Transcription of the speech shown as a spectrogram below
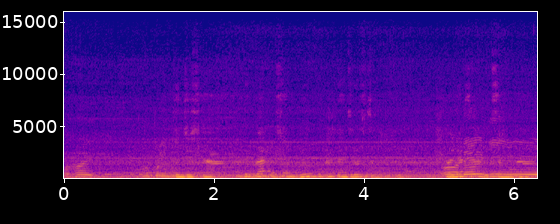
어허이. 진주시가 국가 혁신 유흥복합단지로 지정되고 전략 산업 육성과 도시 성장성을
